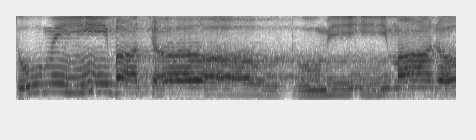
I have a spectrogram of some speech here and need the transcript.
তুমি বাঁচাও তুমি মারো।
